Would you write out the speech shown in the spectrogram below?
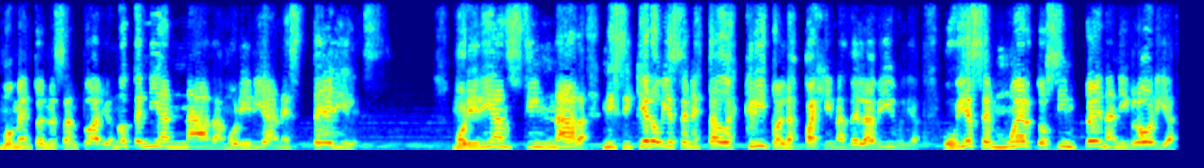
momento en el santuario? No tenían nada, morirían estériles morirían sin nada, ni siquiera hubiesen estado escritos en las páginas de la Biblia, hubiesen muerto sin pena ni gloria.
